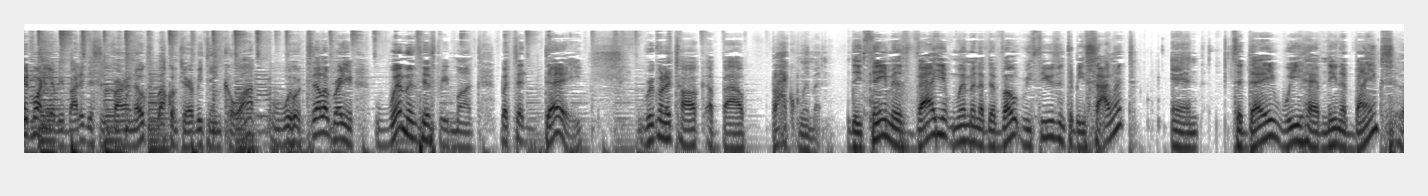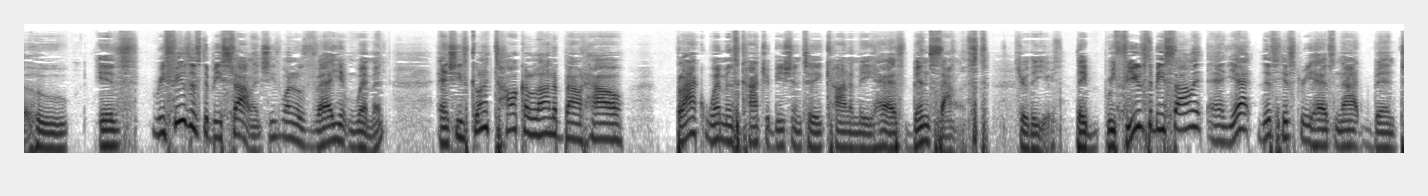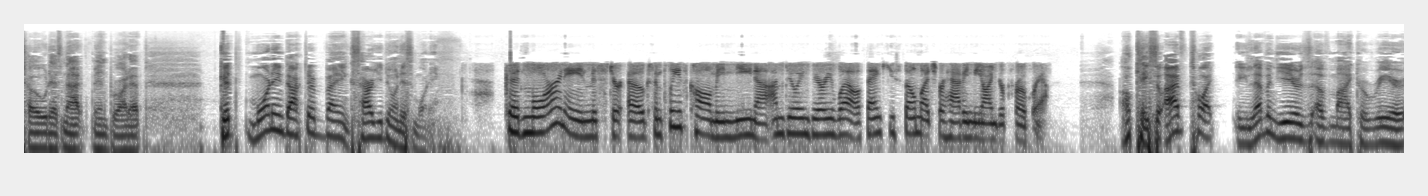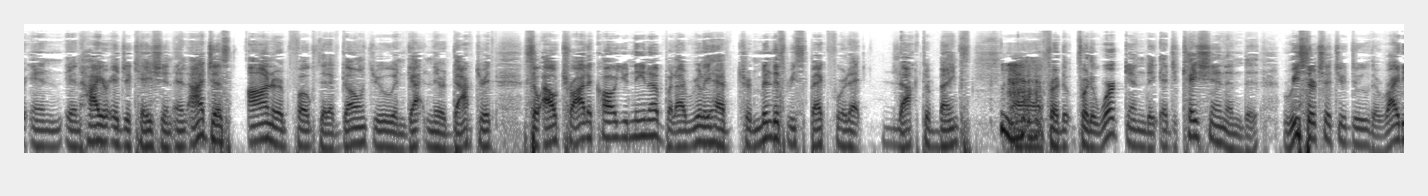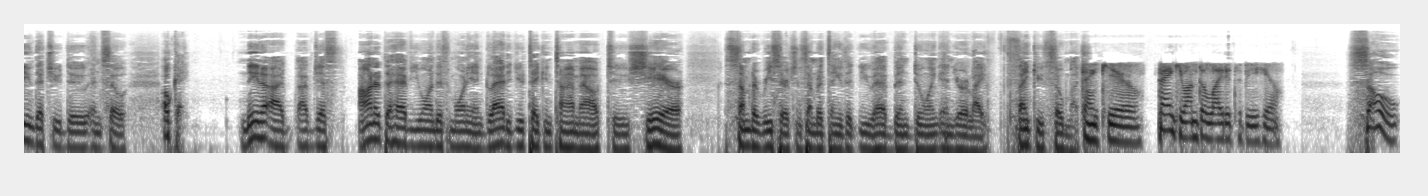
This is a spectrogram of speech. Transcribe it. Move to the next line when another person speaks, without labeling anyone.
Good morning, everybody. This is Vernon Oakes. Welcome to Everything Co-op. We're celebrating Women's History Month, but today we're going to talk about black women. The theme is Valiant Women of the Vote Refusing to be Silent. And today we have Nina Banks, who is refuses to be silent. She's one of those valiant women. And she's going to talk a lot about how black women's contribution to the economy has been silenced through the years. They refuse to be silent, and yet this history has not been told, has not been brought up. Good morning, Dr. Banks. How are you doing this morning?
Good morning, Mr. Oakes, and please call me Nina. I'm doing very well. Thank you so much for having me on your program.
Okay, so I've taught 11 years of my career in, in higher education, and I just honored folks that have gone through and gotten their doctorate. So I'll try to call you Nina, but I really have tremendous respect for that Dr. Banks uh, for the for the work and the education and the research that you do, the writing that you do, and so, okay, Nina, I I'm just honored to have you on this morning, and glad that you're taking time out to share some of the research and some of the things that you have been doing in your life. Thank you so much.
Thank you. Thank you. I'm delighted to be here.
So,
